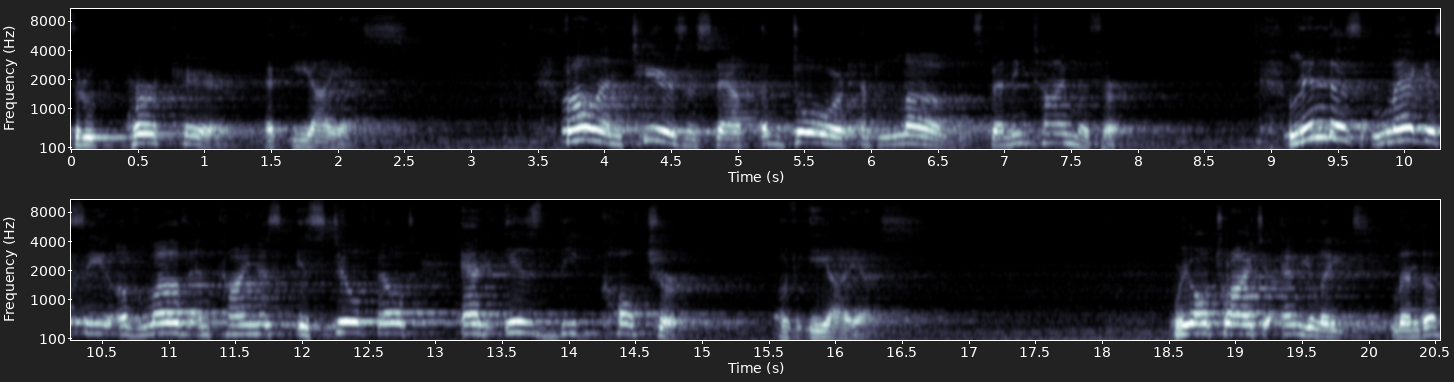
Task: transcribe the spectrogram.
through her care at EIS. Volunteers and staff adored and loved spending time with her. Linda's legacy of love and kindness is still felt and is the culture of EIS. We all try to emulate Linda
